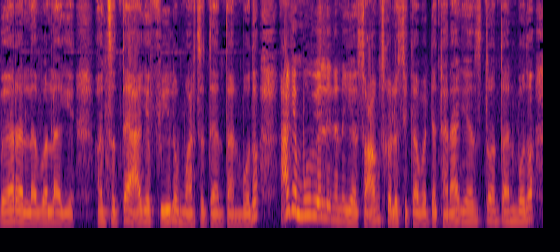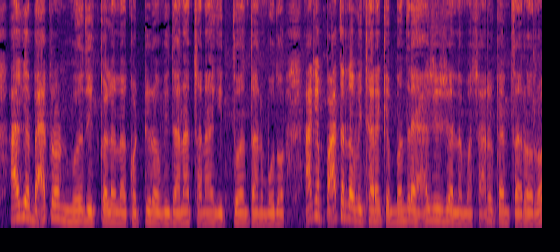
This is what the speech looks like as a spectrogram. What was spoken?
ಬೇರೆ ಲೆವೆಲ್ ಆಗಿ ಅನಿಸುತ್ತೆ, ಹಾಗೆ ಫೀಲು ಮಾಡಿಸುತ್ತೆ ಅಂತ ಅನ್ಬೋದು. ಹಾಗೆ ಮೂವಿಯಲ್ಲಿ ನನಗೆ ಸಾಂಗ್ಸ್ಗಳು ಸಿಕ್ಕಾಬಟ್ಟೆ ಚೆನ್ನಾಗಿ ಅನಿಸ್ತು ಅಂತ ಅನ್ಬೋದು. ಹಾಗೆ ಬ್ಯಾಕ್ಗ್ರೌಂಡ್ ಮ್ಯೂಸಿಕ್ಗಳನ್ನು ಕೊಟ್ಟಿರೋ ವಿಧಾನ ಚೆನ್ನಾಗಿತ್ತು ಅಂತ ಅನ್ಬೋದು. ಹಾಗೆ ಪಾತ್ರದ ವಿಚಾರಕ್ಕೆ ಬಂದರೆ ಆ್ಯಸ್ ಯೂಶ್ವಲ್ ನಮ್ಮ ಶಾರುಖ್ ಖಾನ್ ಸರ್ ಅವರು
